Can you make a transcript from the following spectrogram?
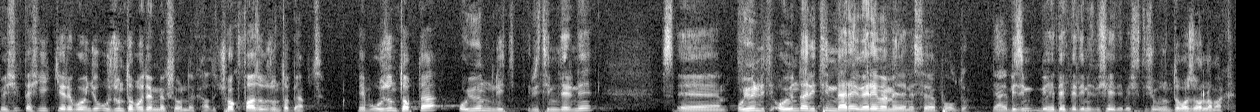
Beşiktaş ilk yarı boyunca uzun topa dönmek zorunda kaldı. Çok fazla uzun top yaptı. Ve bu uzun topta oyun rit- ritimlerini e, oyun oyunda ritim vere, verememelerine sebep oldu. Yani bizim hedeflediğimiz bir şeydi Beşiktaş'ı uzun topa zorlamak.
